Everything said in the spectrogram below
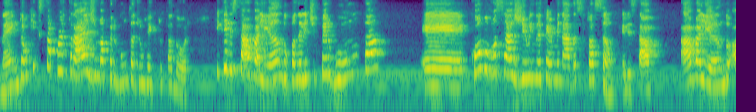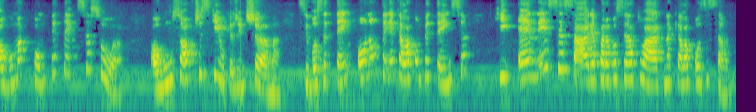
né? Então, o que, que está por trás de uma pergunta de um recrutador? O que, que ele está avaliando quando ele te pergunta é, como você agiu em determinada situação? Ele está avaliando alguma competência sua, algum soft skill que a gente chama. Se você tem ou não tem aquela competência que é necessária para você atuar naquela posição.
